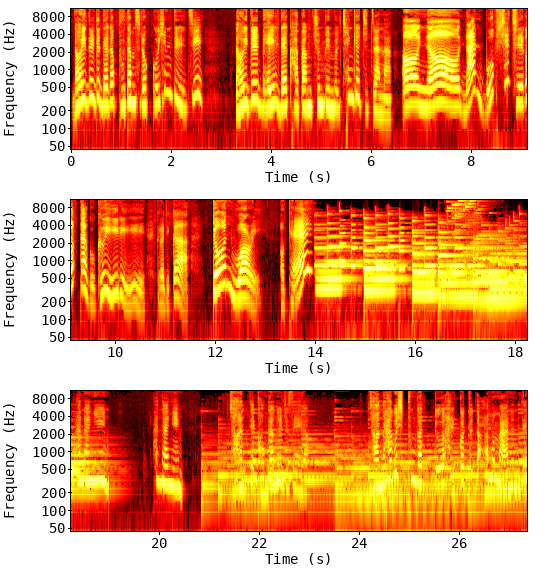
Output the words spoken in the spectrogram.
너희들도 내가 부담스럽고 힘들지? 너희들 매일 내 가방 준비물 챙겨주잖아. Oh no, 난 몹시 즐겁다고 그 일이. 그러니까 don't worry, okay? 하나님, 하나님, 저한테 건강을 주세요. 전 하고 싶은 것도 할 것도 너무 많은데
